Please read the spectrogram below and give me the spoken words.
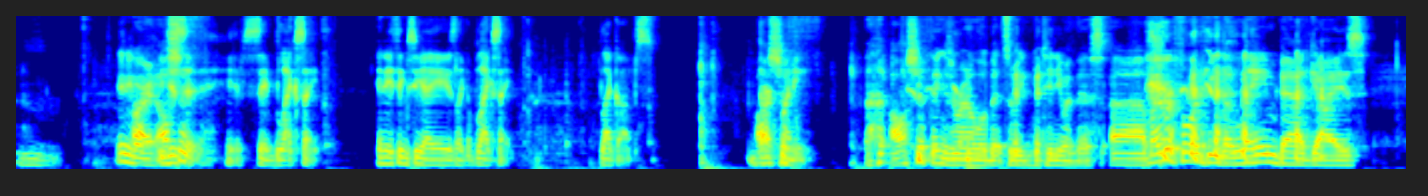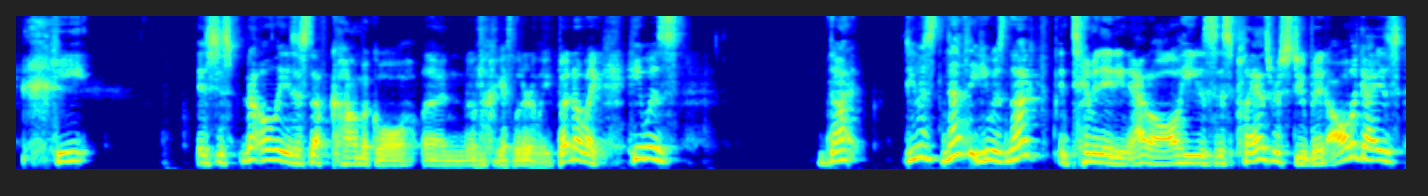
Hmm. Anyway, All right, You I'll just say, you have to say black site. Anything CIA is like a black site. Black ops. Dark money. I'll shift things around a little bit so we can continue with this. Uh, my number four would be the lame bad guys. He is just not only is this stuff comical and I guess literally, but no, like he was not. He was nothing. He was not intimidating at all. He's his plans were stupid. All the guys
